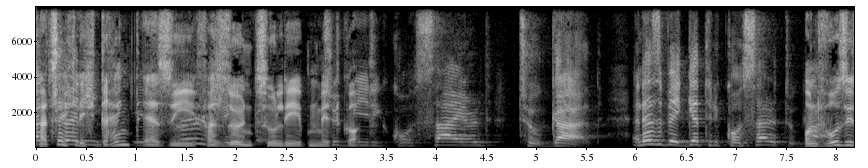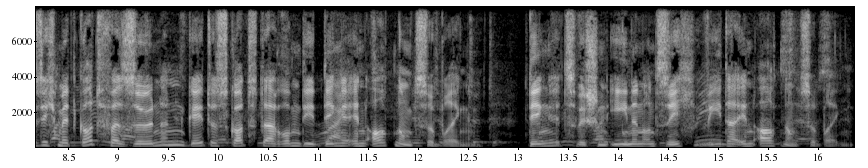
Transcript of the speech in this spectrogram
Tatsächlich drängt er sie, versöhnt zu leben mit Gott. Und wo sie sich mit Gott versöhnen, geht es Gott darum, die Dinge in Ordnung zu bringen, Dinge zwischen ihnen und sich wieder in Ordnung zu bringen.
